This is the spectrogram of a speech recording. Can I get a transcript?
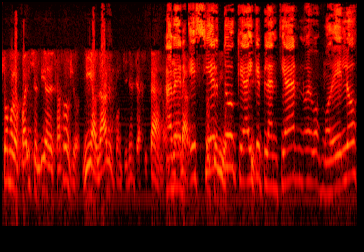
somos los países en vía de desarrollo, ni hablar del continente africano. A ver, hablar. es Entonces, cierto que hay sí. que plantear nuevos modelos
